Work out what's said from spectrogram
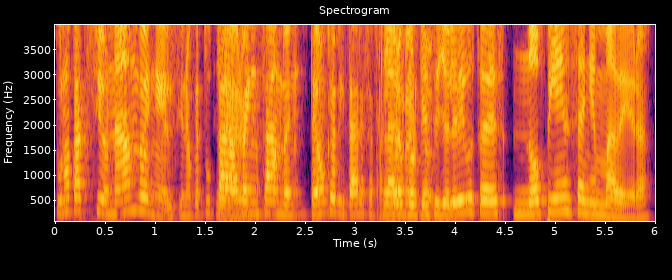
tú no estás accionando en él, sino que tú estás claro. pensando en, tengo que evitar ese fracaso. Claro, porque si yo le digo a ustedes, no piensen en madera,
